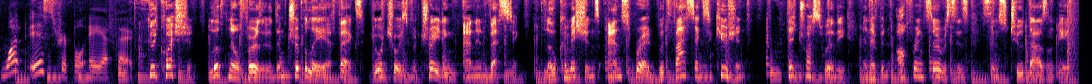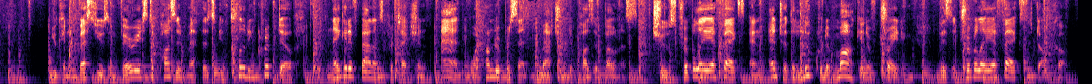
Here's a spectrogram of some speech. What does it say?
What is triple AFX? Good question. Look no further than AAA FX, your choice for trading and investing. Low commissions and spread with fast execution. They're trustworthy and have been offering services since 2008. You can invest using various deposit methods, including crypto, with negative balance protection and 100% matching deposit bonus. Choose AAA FX and enter the lucrative market of trading. Visit AAAFX.com.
